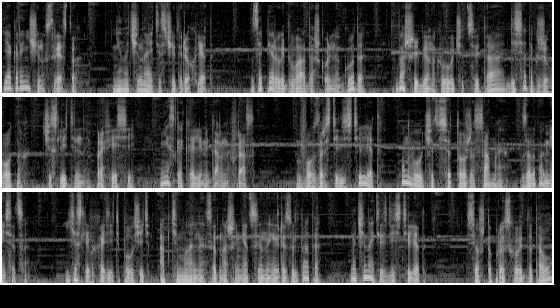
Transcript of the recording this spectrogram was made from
и ограничены в средствах, не начинайте с 4 лет. За первые два дошкольных года ваш ребенок выучит цвета, десяток животных, числительные, профессии несколько элементарных фраз. В возрасте 10 лет он выучит все то же самое за два месяца – если вы хотите получить оптимальное соотношение цены и результата, начинайте с 10 лет. Все, что происходит до того,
